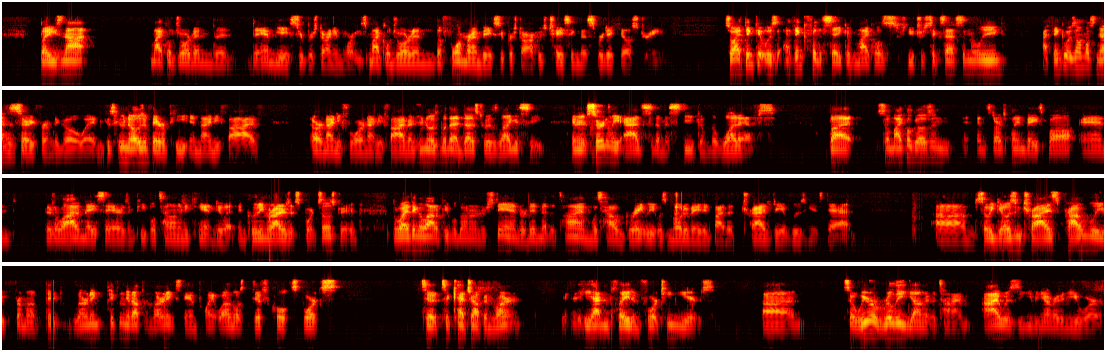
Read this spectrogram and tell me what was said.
But he's not Michael Jordan, the, the NBA superstar anymore. He's Michael Jordan, the former NBA superstar who's chasing this ridiculous dream. So I think it was, I think for the sake of Michael's future success in the league, I think it was almost necessary for him to go away because who knows if they repeat in 95 or 94, 95, and who knows what that does to his legacy. And it certainly adds to the mystique of the what ifs. But so Michael goes and, and starts playing baseball, and there's a lot of naysayers and people telling him he can't do it, including writers at Sports Illustrated. But what I think a lot of people don't understand or didn't at the time was how greatly it was motivated by the tragedy of losing his dad. Um, so he goes and tries, probably from a pick, learning, picking it up and learning standpoint, one of the most difficult sports to, to catch up and learn. He hadn't played in 14 years. Um, so we were really young at the time. I was even younger than you were.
